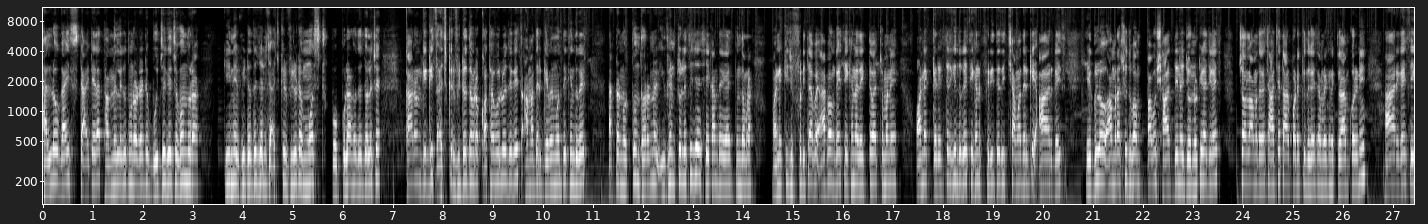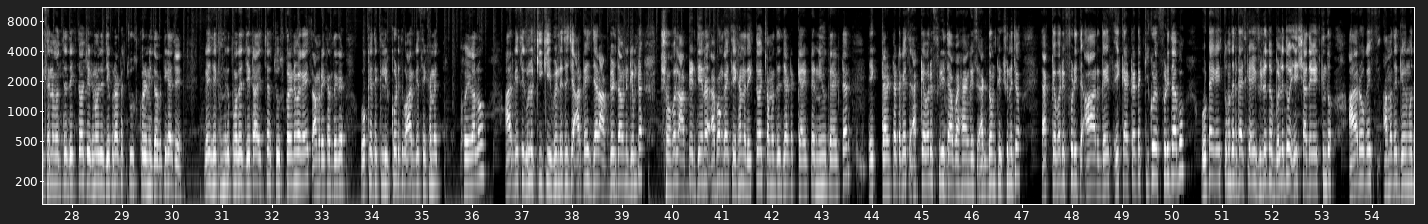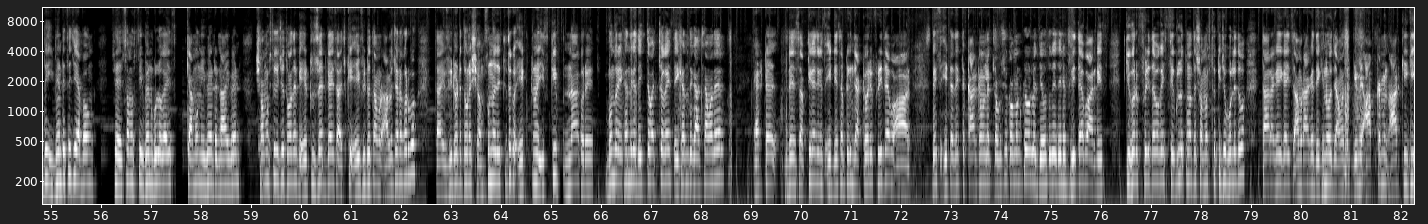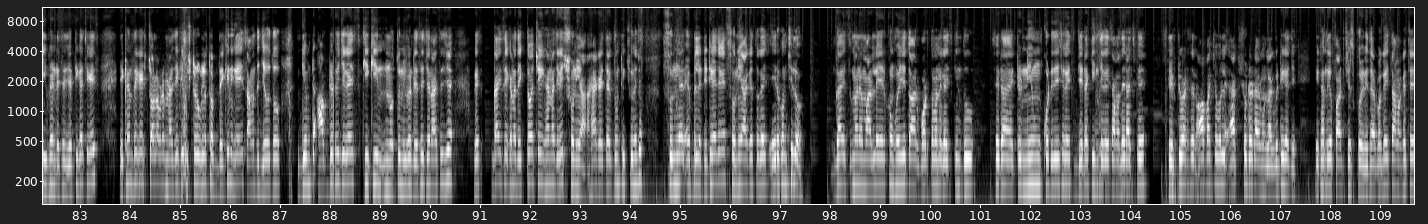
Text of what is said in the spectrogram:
Hello guys, title আর thumbnail দেখে তোমরা অলরেডি বুঝে গেছো বন্ধুরা। কী নিয়ে ভিডিওতে চলেছে? আজকের ভিডিওটা মোস্ট পপুলার হতে চলেছে। কারণ কি গেছ আজকের ভিডিওতে আমরা কথা বলব যে গেছ আমাদের গেমের মধ্যে কিন্তু গাইস একটা নতুন ধরনের ইভেন্ট চলেছে যে সেখান থেকে গাইস কিন্তু আমরা অনেক কিছু ফ্রিতে পাবো। এবং গাইস এখানে দেখতে পাচ্ছ মানে অনেক ক্যারেক্টার কিন্তু গাইস এখানে ফ্রিতে দিচ্ছে আমাদেরকে। আর গাইস এগুলো আমরা শুধু পাবো সাত দিনের জন্য, ঠিক আছে গাইস চলো আমাদের কাছে আছে, তারপরে কিন্তু গাইস আমরা এখানে ক্লাম করে নিই। আর গাইস এখানের মধ্যে দেখতে পাচ্ছি, এখানের মধ্যে যে কোনো একটা চুজ করে নিতে হবে, ঠিক আছে? গাইস এখান থেকে তোমাদের যেটা ইচ্ছা চুজ করে নেবে গাইস আমরা এখান থেকে ওকেতে ক্লিক করে দেবো। আর গাইস এখানে হয়ে গেল। আর গাইস এগুলো কী কী ইভেন্ট এসেছে? আর গাইস যারা আপডেট দাওনি গেমটা সকলে আপডেট দিয়ে না এবং গাইস এখানে দেখতে পাচ্ছ আমাদের যে একটা ক্যারেক্টার নিউ ক্যারেক্টার এই ক্যারেক্টারটা গাইস একেবারে ফ্রিতে পাবো। হ্যাঁ গাইস একদম ঠিক শুনেছো? একেবারে ফ্রিতে আর গাইস এই ক্যারেক্টারটা কী করে ফ্রিতে পাবো? ওটাই গাইস তোমাদের কাছকে এই ভিডিওতে বলে দেবো। এর সাথে গাইস কিন্তু আরও গাইস আমাদের গেমের মধ্যে ইভেন্ট এসেছে এবং সেই সমস্ত ইভেন্টগুলো গাইস কেমন ইভেন্ট না ইভেন্ট সমস্ত কিছু তোমাদেরকে এ টু জেড গাইস আজকে এই ভিডিওতে আমরা আলোচনা করব। তাই ভিডিওটা তোমরা সম্পূর্ণ দেখতে থাকো একটু স্কিপ না করে। বন্ধুরা, এখান থেকে দেখতে পাচ্ছ গাইস এখান থেকে আছে আমাদের একটা ড্রেস আপ ঠিক আছে? এই ড্রেস আপটি কিন্তু একেবারে ফ্রিতে পাবো। আর গাইস এটা দেখতে কার কেমন লাগছে অবশ্যই কমেন্ট করে বলো। যেহেতু গাইস এটা ফ্রিতে পাবো। আর গাইস কী করে ফ্রি দেবো গাইস সেগুলো তোমাদের সমস্ত কিছু বলে দেবো। তার আগে গাইস আমরা আগে দেখে নেব যে আমাদের গেমে আপকামিং আর কী কী ইভেন্ট এসেছে। ঠিক আছে গাইস এখান থেকে guys, চলো আমরা ম্যাজিক স্টোরগুলো সব দেখে নিই গাইস আমাদের যেহেতু গেমটা আপডেট হয়েছে গাইস কী কী নতুন ইভেন্ট এসেছে না এসেছে। গাইস এখানে দেখতে পাচ্ছ, এখানে আছে গাইস সোনিয়া। হ্যাঁ গাইস একদম ঠিক শুনেছো। সোনিয়ার এবিলিটি ঠিক আছে গাইস সোনিয়া আগে তো গাইস এরকম ছিল। গাইস মানে মারলে এরকম হয়ে যেত, আর বর্তমানে গাইস কিন্তু সেটা একটু নিউ করে দিয়েছে গাইস যেটা কিনতে গাইস আমাদের আজকে ফিফটি পার্সেন্ট অফ আছে বলে একশোটা ডায়মন্ড লাগবে, ঠিক আছে? এখান থেকে পারচেস করে নিই তারপর গাইস আমার কাছে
